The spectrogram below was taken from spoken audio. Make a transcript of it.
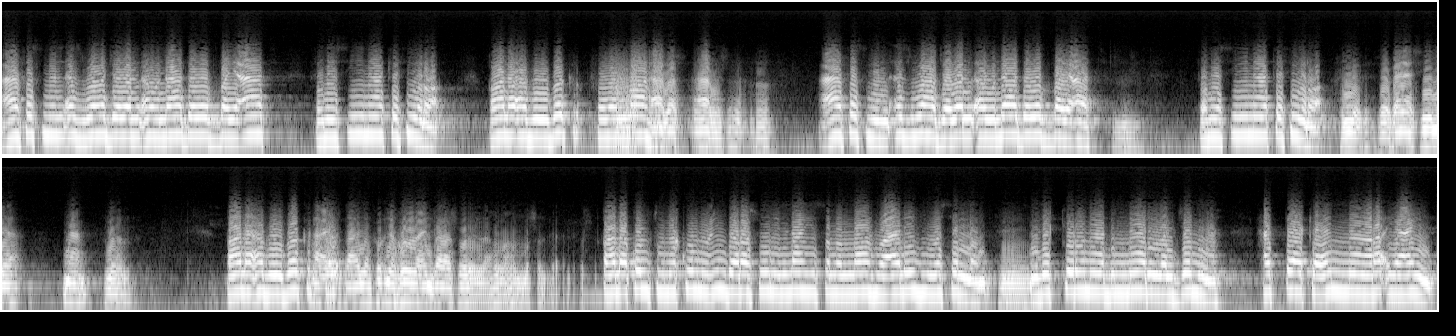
عافسنا الأزواج والأولاد والضيعات فنسينا كثيرا. قال أبو بكر فوالله. آه. عافسنا الأزواج والأولاد والضيعات. فنسينا كثيرا. فنسينا؟ نعم. نعم. قال أبو بكر قال نكون عند رسول الله اللهم صل قال قلت نكون عند رسول الله صلى الله عليه وسلم. يذكرنا بالنار والجنة حتى كأننا رأي عين.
